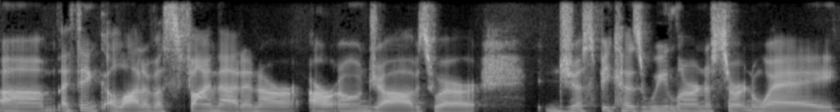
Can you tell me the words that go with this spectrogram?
Um, I think a lot of us find that in our, our own jobs where just because we learn a certain way,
